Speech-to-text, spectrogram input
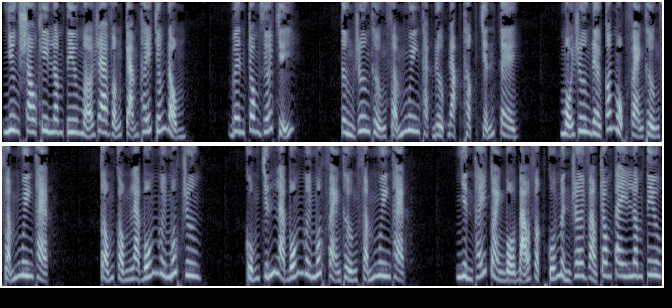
Nhưng sau khi lâm tiêu mở ra vẫn cảm thấy chấn động. Bên trong giới chỉ. Từng rương thượng phẩm nguyên thạch được đặt thật chỉnh tề. Mỗi rương đều có một vạn thượng phẩm nguyên thạch. Tổng cộng là 41 rương. Cũng chính là 41 vạn thượng phẩm nguyên thạch. Nhìn thấy toàn bộ bảo vật của mình rơi vào trong tay lâm tiêu.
